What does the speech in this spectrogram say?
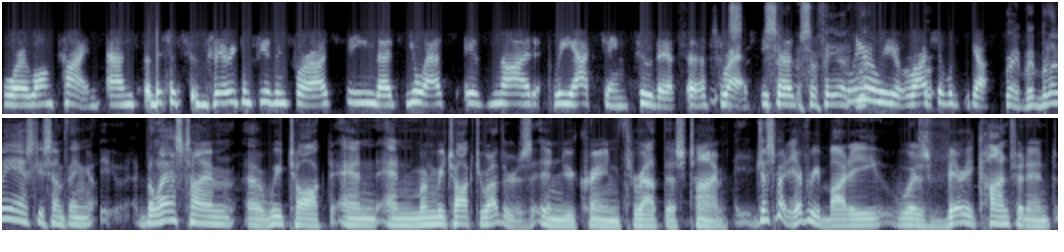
for a long time. And this is very confusing for us, seeing that U.S. is not reacting to this uh, threat because so, Sophia, clearly Russia would, yeah. Right, but, but let me ask you something. The last time uh, we talked, and and when we talked to others in Ukraine throughout this time just about everybody was very confident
